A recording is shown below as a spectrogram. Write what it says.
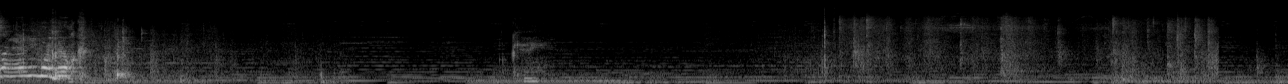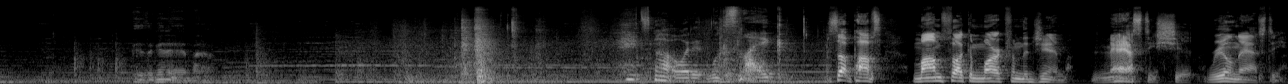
And Santa are wrestling. I need more milk. Okay. It's not what it looks like. What's up, Pops? Mom's fucking Mark from the gym. Nasty shit. Real nasty.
